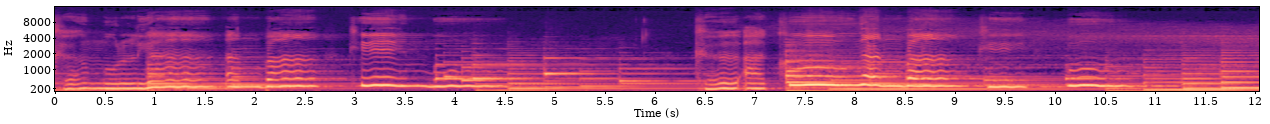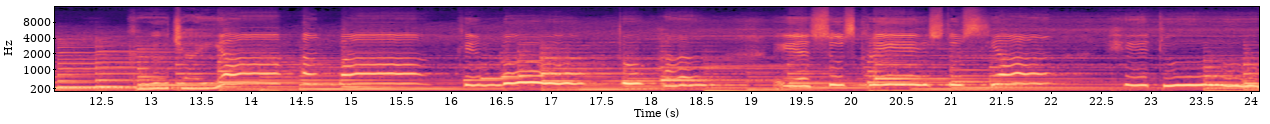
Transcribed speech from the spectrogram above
Kemuliaan Yesus Kristus yang hidup.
